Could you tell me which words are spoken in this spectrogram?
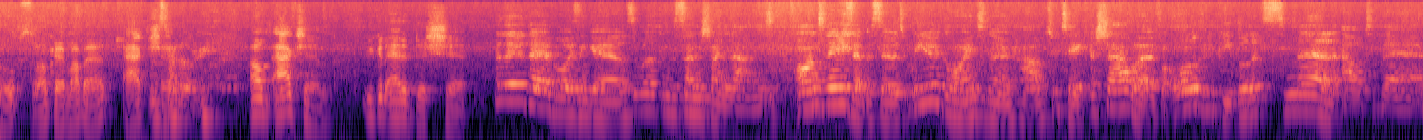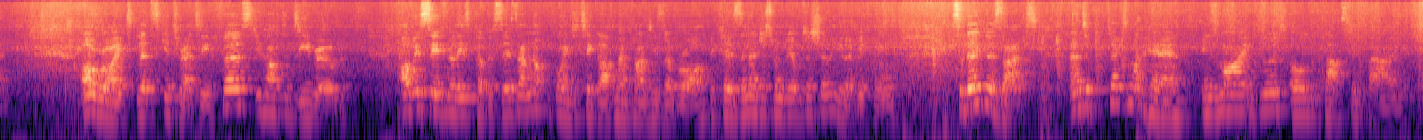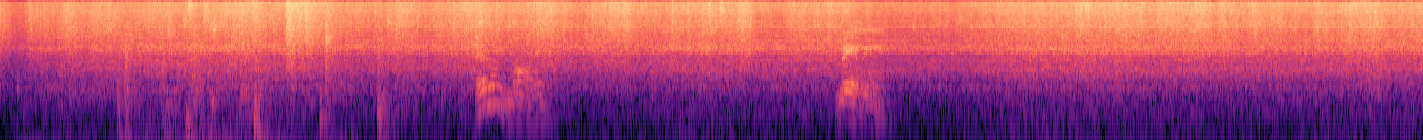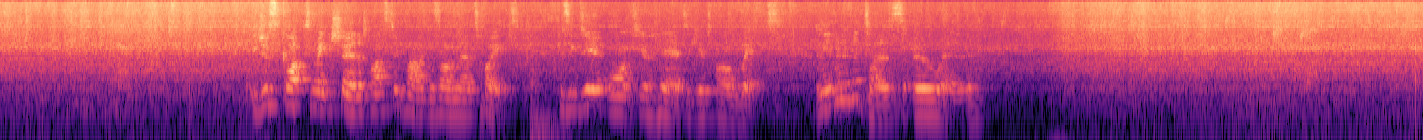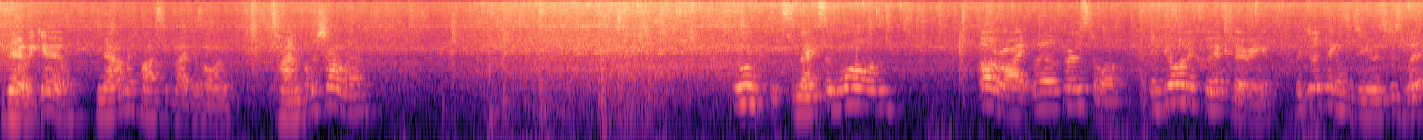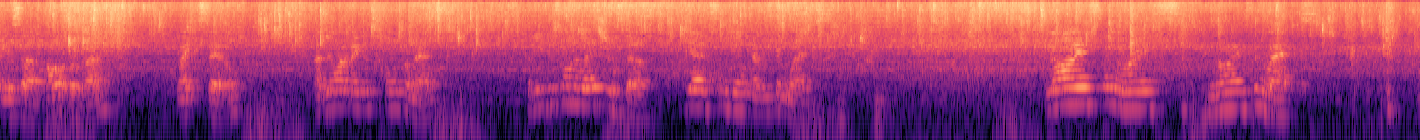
Oops. Okay, my bad. Action. Um, action. You can edit this shit. Hello there, boys and girls. Welcome to Sunshine Land. On today's episode, we are going to learn how to take a shower for all of you people that smell out there. Alright, let's get ready. First, you have to derobe. Obviously, for these purposes, I'm not going to take off my panties or bra because then I just wouldn't be able to show you everything. So there goes that. And to protect my hair is my good old plastic bag. Oh my. Maybe. You just got to make sure the plastic bag is on there tight. Because you don't want your hair to get all wet. And even if it does, oh well. There we go. Now my plastic bag is on. Time for the shower. Ooh, it's nice and warm. Alright, well, first off, if you're on a quick hurry, the good thing to do is just wet yourself all over, like so. I don't want to make a total mess, but you just want to wet yourself. Yes, I'm getting everything wet. Nice and nice, nice and wet.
